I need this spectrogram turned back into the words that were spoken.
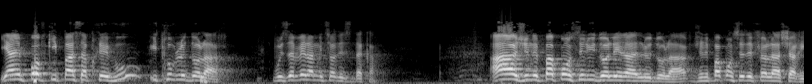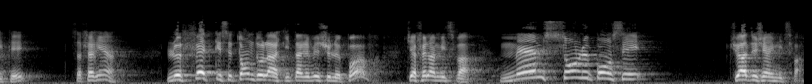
Il y a un pauvre qui passe après vous, il trouve le dollar. Vous avez la mitzvah des tzedakah. Ah, je n'ai pas pensé lui donner le dollar, je n'ai pas pensé de faire la charité. Ça fait rien. Le fait que c'est ton dollar qui est arrivé chez le pauvre, tu as fait la mitzvah. Même sans le penser, tu as déjà une mitzvah.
